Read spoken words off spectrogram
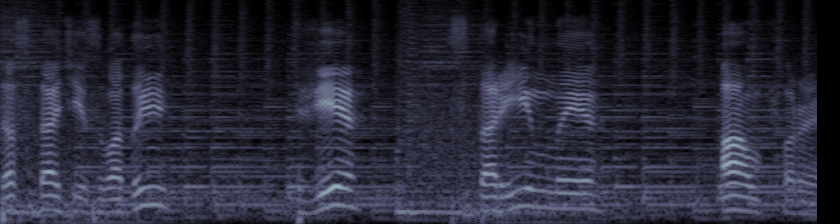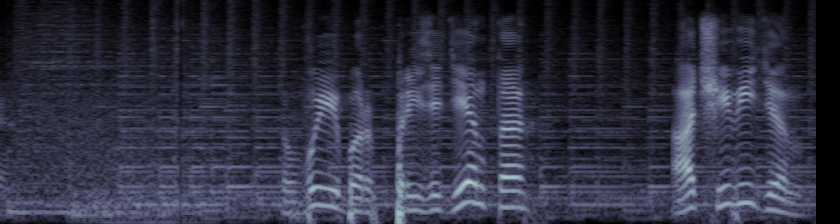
достать из воды две старинные амфоры. Выбор президента очевиден –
